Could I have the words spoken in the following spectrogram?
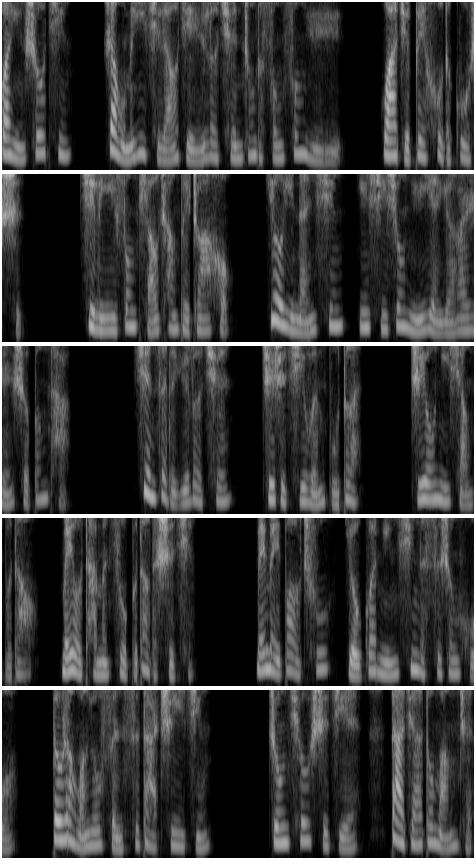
欢迎收听，让我们一起了解娱乐圈中的风风雨雨，挖掘背后的故事。继李易峰嫖娼被抓后，又一男星因袭胸女演员而人设崩塌。现在的娱乐圈真是奇闻不断，只有你想不到，没有他们做不到的事情。每每爆出有关明星的私生活，都让网友粉丝大吃一惊。中秋时节，大家都忙着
